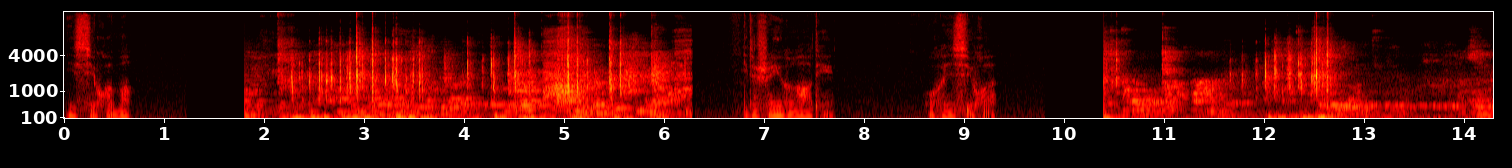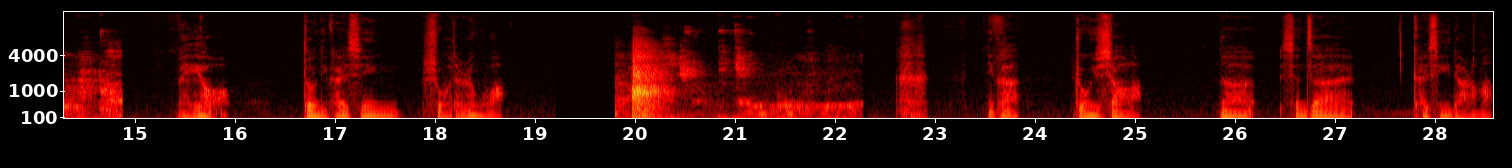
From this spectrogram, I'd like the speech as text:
你喜欢吗？声音很好听，我很喜欢。没有，逗你开心是我的任务啊。你看，终于笑了，那现在开心一点了吗？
